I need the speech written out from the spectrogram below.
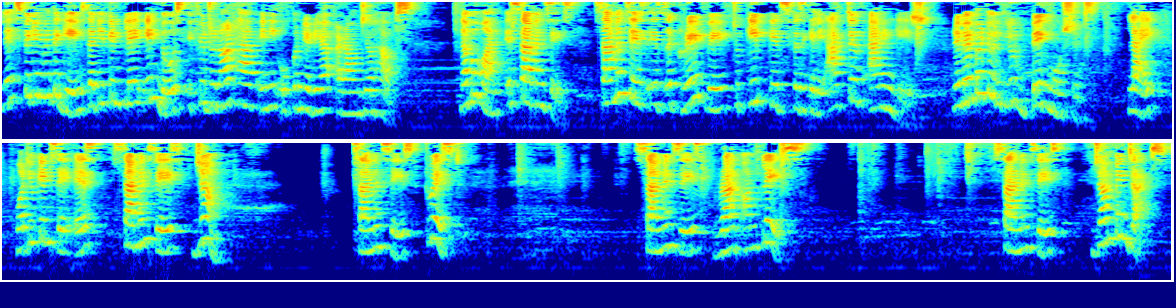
Let's begin with the games that you can play indoors if you do not have any open area around your house. Number one is Simon Says. Simon Says is a great way to keep kids physically active and engaged. Remember to include big motions like what you can say is Simon says jump. Simon says twist. Simon says run on place. Simon says jumping jacks.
